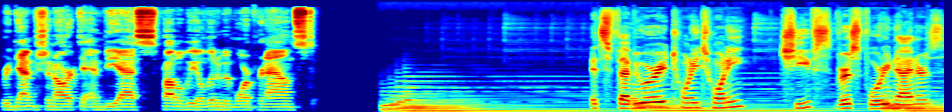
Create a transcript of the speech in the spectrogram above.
redemption arc to MVS, probably a little bit more pronounced. It's February 2020, Chiefs versus 49ers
